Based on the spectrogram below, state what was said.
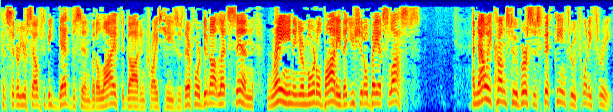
consider yourselves to be dead to sin, but alive to God in Christ Jesus. Therefore, do not let sin reign in your mortal body that you should obey its lusts. And now he comes to verses 15 through 23,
